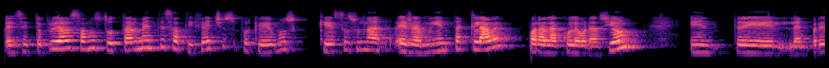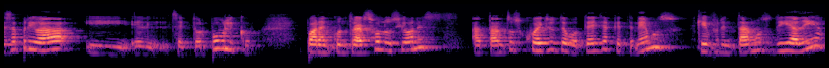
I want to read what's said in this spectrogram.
el sector privado estamos totalmente satisfechos porque vemos que esta es una herramienta clave para la colaboración entre la empresa privada y el sector público para encontrar soluciones a tantos cuellos de botella que tenemos, que enfrentamos día a día.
